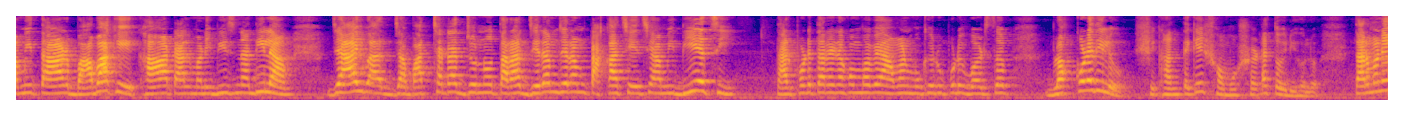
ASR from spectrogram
আমি তার বাবাকে খাট, আলমারি, বিছনা দিলাম, যাই বাচ্চাটার জন্য তারা যেরম যেরম টাকা চেয়েছে আমি দিয়েছি তারপরে তারা এরকমভাবে আমার মুখের উপরে হোয়াটসঅ্যাপ ব্লক করে দিল, সেখান থেকে সমস্যাটা তৈরি হলো। তার মানে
